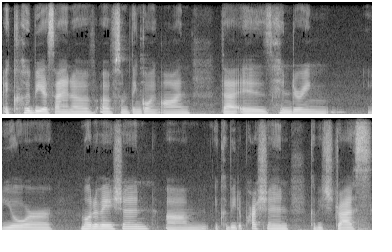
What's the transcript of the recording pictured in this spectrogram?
It could be a sign of, of something going on that is hindering your motivation. Um, it could be depression, it could be stress,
